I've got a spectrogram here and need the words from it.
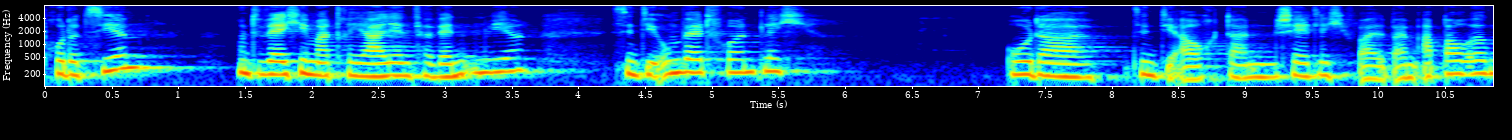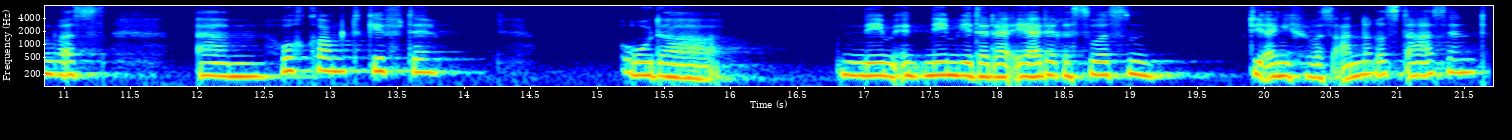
produzieren und welche Materialien verwenden wir? Sind die umweltfreundlich oder sind die auch dann schädlich, weil beim Abbau irgendwas ähm, hochkommt, Gifte? Oder nehmen, entnehmen wir der Erde Ressourcen, die eigentlich für was anderes da sind?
